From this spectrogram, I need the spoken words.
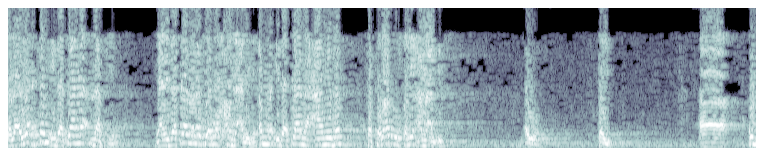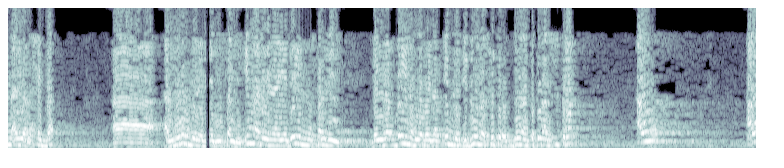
ولا يأثم إذا كان نافيا. يعني إذا كان نافيا لا حرج عليه. أما إذا كان عامدا فصلاته صحيحة مع الإثم أيوة. طيب. آه قلنا أيها الأحبة آه المرور بين يدي المصلي. إما بين يدي المصلي بين بينه وبين القبلة دون ستر دون أن تكون السترة أو أو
